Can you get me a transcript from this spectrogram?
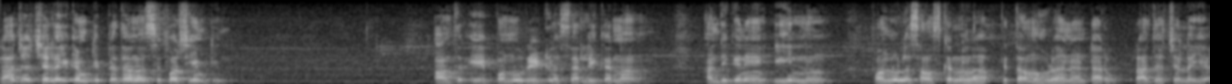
Raja Chelliah committee ప్రధాన సిఫార్సు ఏమిటి? ఆన్సర్ ఏ పన్ను రేట్ల సరళీకరణ. అందుకనే ఈయన్ను పన్నుల సంస్కరణల పితామహుడు అని అంటారు రాజా చెల్లయ్య.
